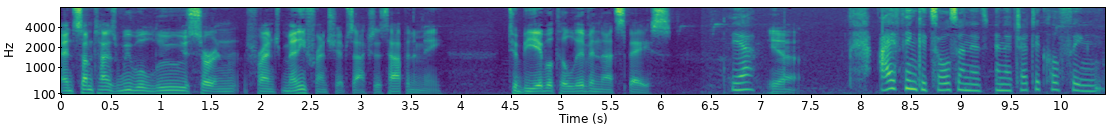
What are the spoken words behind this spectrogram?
And sometimes we will lose certain French, many friendships. Actually, it's happened to me, to be able to live in that space. Yeah. Yeah. I think it's also an en- energetical thing.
